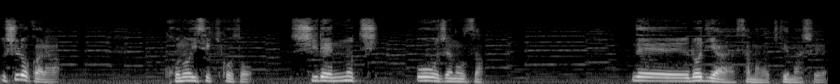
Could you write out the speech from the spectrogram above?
後ろから、この遺跡こそ、試練の地、王者の座。で、ロディア様が来てまして、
